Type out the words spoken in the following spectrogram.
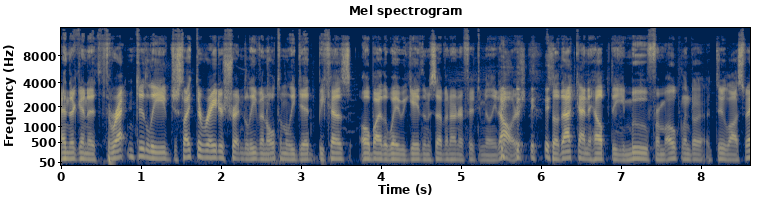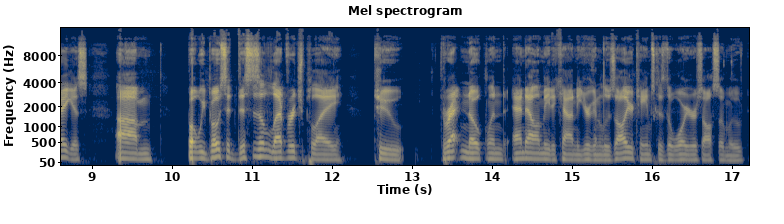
and they're going to threaten to leave, just like the Raiders threatened to leave and ultimately did, because oh by the way, we gave them seven hundred fifty million dollars, so that kind of helped the move from Oakland to, to Las Vegas. Um, but we both said this is a leverage play to threaten Oakland and Alameda County. You're going to lose all your teams because the Warriors also moved.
